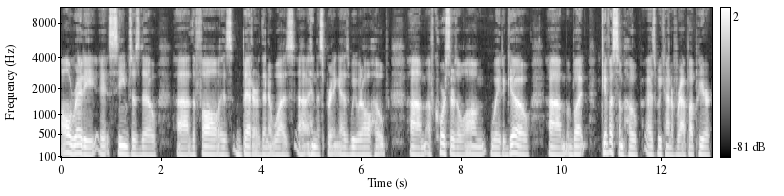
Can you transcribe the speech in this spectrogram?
already it seems as though uh, the fall is better than it was uh, in the spring, as we would all hope. Um, of course, there's a long way to go, um, but give us some hope as we kind of wrap up here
